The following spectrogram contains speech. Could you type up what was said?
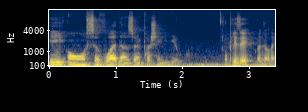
et on se voit dans un prochain vidéo. Au plaisir. Bonne journée.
